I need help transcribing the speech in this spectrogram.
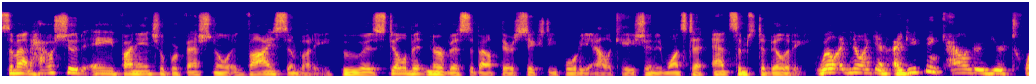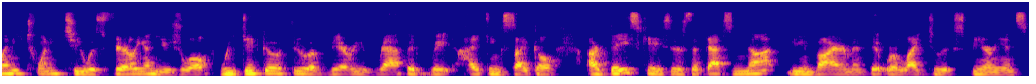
So, Matt, how should a financial professional advise somebody who is still a bit nervous about their 60 40 allocation and wants to add some stability? Well, you know, again, I do think calendar year 2022 was fairly unusual. We did go through a very rapid rate hiking cycle. Our base case is that that's not the environment that we're like to experience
